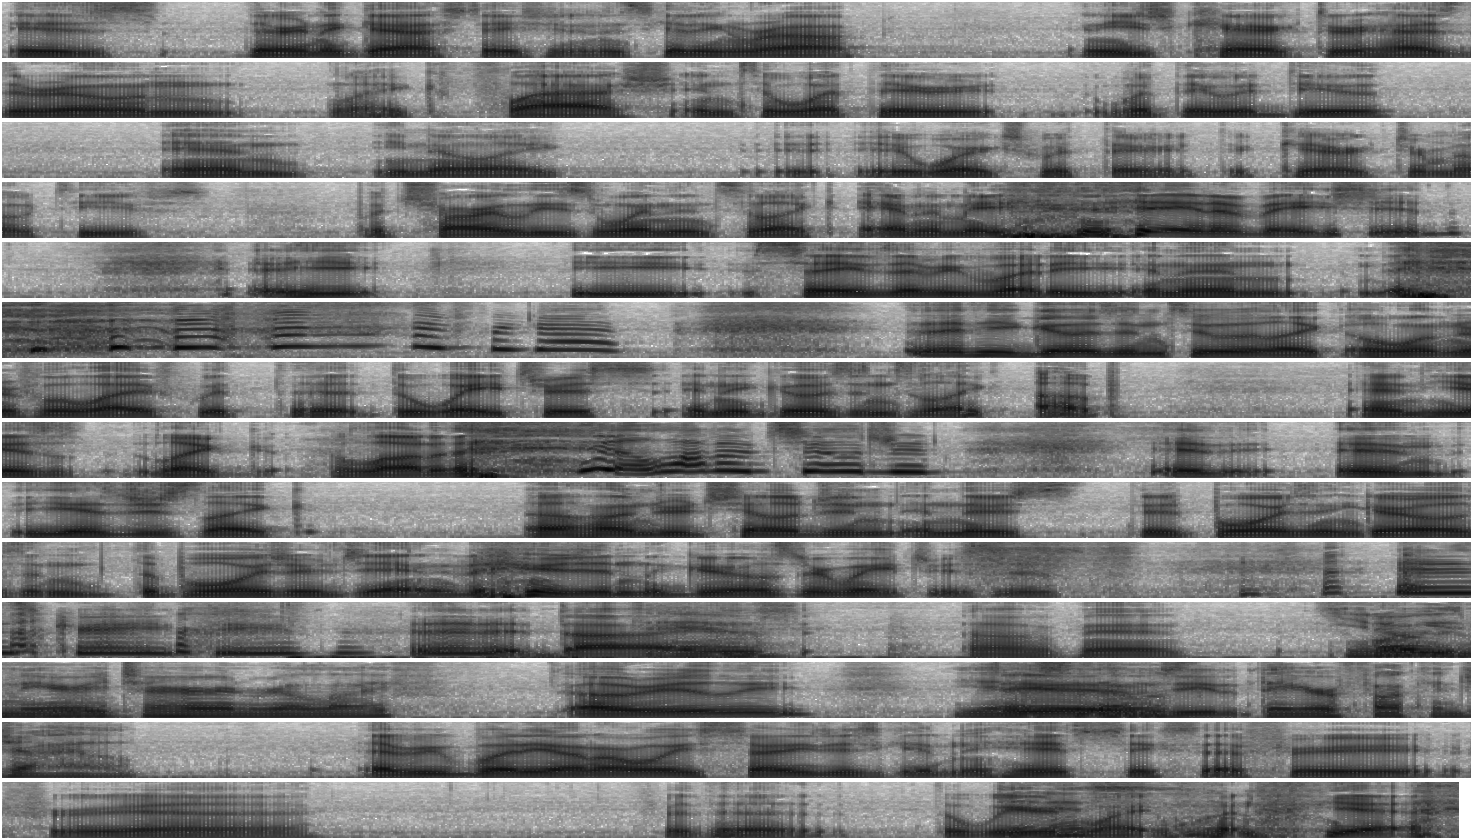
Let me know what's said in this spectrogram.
is they're in a gas station and it's getting robbed, and each character has their own like flash into what they're what they would do, and you know like it, it works with their their character motifs. But Charlie's went into like animate animation, and he he saves everybody, and then I forgot. And then he goes into like a wonderful life with the the waitress, and it goes into like up and he has like a lot of a lot of children, and and he has just like a hundred children, and there's there's boys and girls, and the boys are janitors and the girls are waitresses. it is great, dude. And then it dies. Oh man, It's you know he's married to her in real life. Oh really? Yeah, so Damn, that was dude. their fucking child. Everybody on Always Sunny just getting hitched except for for uh for the the weird Dennis? white one. yeah.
